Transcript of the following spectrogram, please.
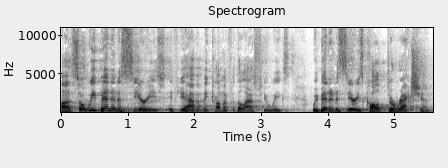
Uh, so we've been in a series. If you haven't been coming for the last few weeks, we've been in a series called Direction.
